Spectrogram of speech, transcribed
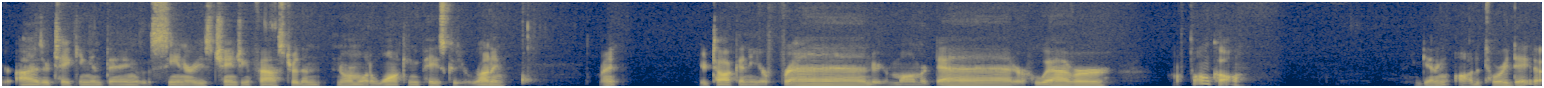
your eyes are taking in things, the scenery is changing faster than normal at a walking pace because you're running, right? You're talking to your friend or your mom or dad or whoever on a phone call you're getting auditory data.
